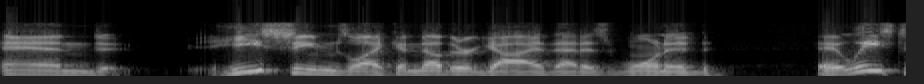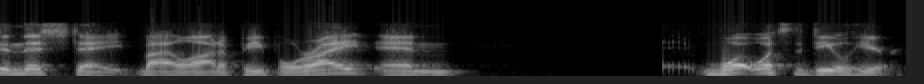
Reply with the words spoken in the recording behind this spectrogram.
and he seems like another guy that is wanted, at least in this state, by a lot of people, right? And what what's the deal here?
